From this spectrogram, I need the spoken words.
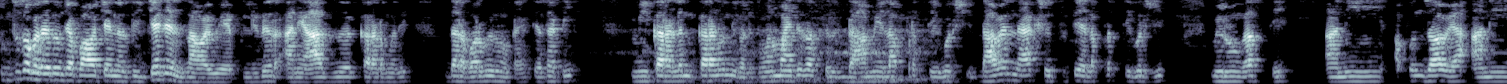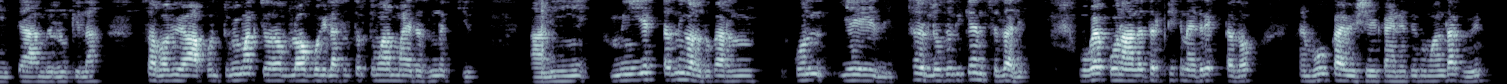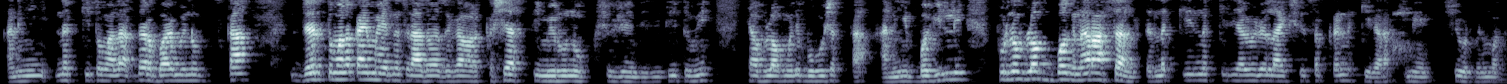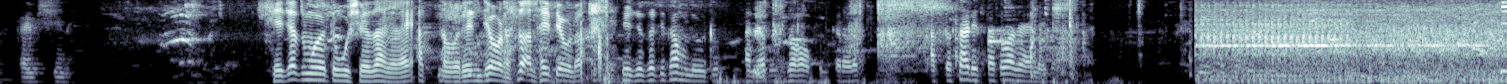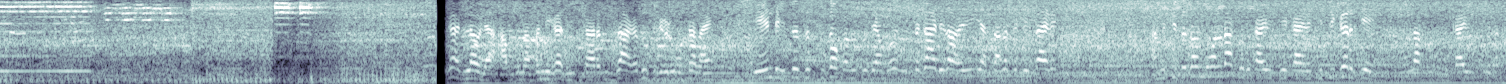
तुमचं स्वागत आहे तुमच्या भावा चॅनल ज्या चॅनल नाव आहे लीडर आणि आज कराडमध्ये दरबार मिरवणूक आहे. त्यासाठी मी कराड कराडमध्ये निघालो तुम्हाला माहितीच असेल दहा मेला प्रत्येक वर्षी दहाव्या अक्षय तृतीयाला प्रत्येक वर्षी मिरवणूक असते. आणि आपण जाऊया आणि त्या मिरवणुकीला सहभागी व्हा आपण तुम्ही मागच्या ब्लॉग बघितला असेल तर तुम्हाला माहीत असेल नक्कीच. आणि मी एकटाच निघालो होतो कारण कोण ये ठरलं होतं ती कॅन्सल झाली. बघूया कोण आलं तर ठीक नाही तर एकटा जाऊ. आणि बघू काय विषय काय नाही ते तुम्हाला दाखवेन. आणि नक्की तुम्हाला दरबार मिरवणूक का? जर तुम्हाला काय माहीत नसेल आजूबाजू गावाला कशी असते मिरवणूक शिवजयंतीची ती तुम्ही ह्या ब्लॉगमध्ये बघू शकता. आणि बघितली पूर्ण ब्लॉग बघणार असाल तर नक्की नक्कीच या व्हिडिओ लाईक शेअर सबस्क्राईब नक्की करा. मी शेवटपर्यंत बघा काय विषय नाही. ह्याच्याचमुळे तो उशीर झालेला आहे. आत्तापर्यंत जेवढा झालाय तेवढा. ह्याच्यासाठी थांबलो होतो. आणि आता जाऊ आपण करायला. आत्ता साडेसात वाजायला आले गाडी लावल्या. आपण आता निघाली. कारण जागा दुसरीकडे कुठं नाही. एंड इथं तर चौकात होतो त्यामुळे इथं गाडी लावली येताना तिथे डायरेक्ट आम्ही तिथं जाऊन तुम्हाला दाखवतो काय विषय काय नाही. किती गर्दी आहे. दाखवतो काय विषय.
